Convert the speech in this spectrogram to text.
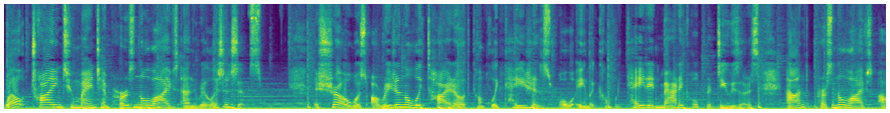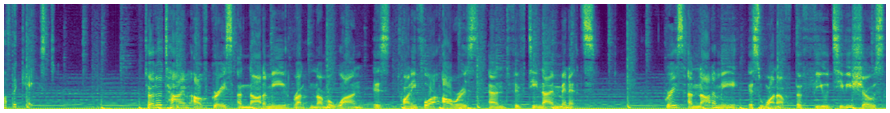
while trying to maintain personal lives and relationships. The show was originally titled Complications following the complicated medical procedures and personal lives of the case. Total time of Grey's Anatomy ranked number 1 is 24 hours and 59 minutes. Grey's Anatomy is one of the few TV shows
